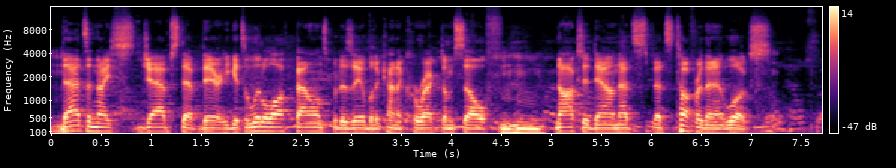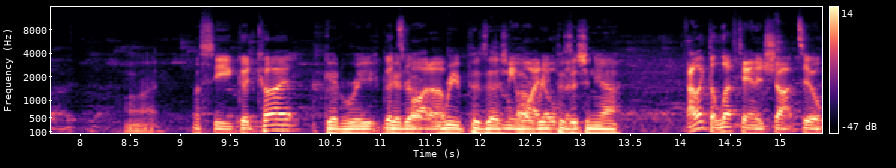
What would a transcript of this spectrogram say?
That's a nice jab step there. He gets a little off balance, but is able to kind of correct himself, Mm-hmm. knocks it down. That's that's tougher than it looks. All right. Let's see, good cut. Good re good, spot uh, up. reposition I mean, uh, wide open. reposition, yeah. I like the left-handed shot too.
